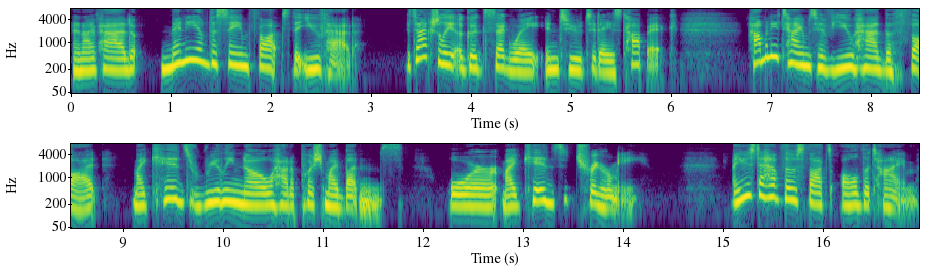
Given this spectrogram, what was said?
and I've had many of the same thoughts that you've had. It's actually a good segue into today's topic. How many times have you had the thought my kids really know how to push my buttons, or my kids trigger me. I used to have those thoughts all the time.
